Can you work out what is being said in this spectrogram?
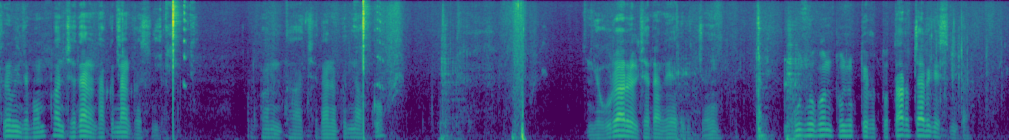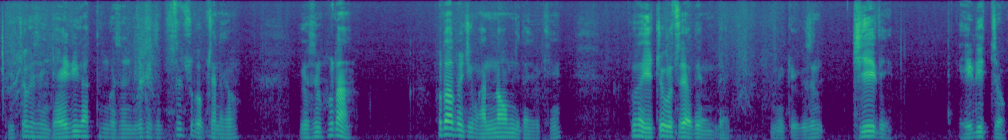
그럼 이제 몸판 재단은 다 끝난 것 같습니다. 몸판은 다 재단을 끝났고 이제 우라를 재단해야 되겠죠. 부속은 부속대로 또 따로 자르겠습니다. 이쪽에서 이제 에리 같은 것은 이렇게 좀 쓸 수가 없잖아요. 이것은 후다. 후다도 지금 안 나옵니다. 이렇게. 후다 이쪽으로 써야 되는데. 이렇게 이것은 GL이 에리 쪽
